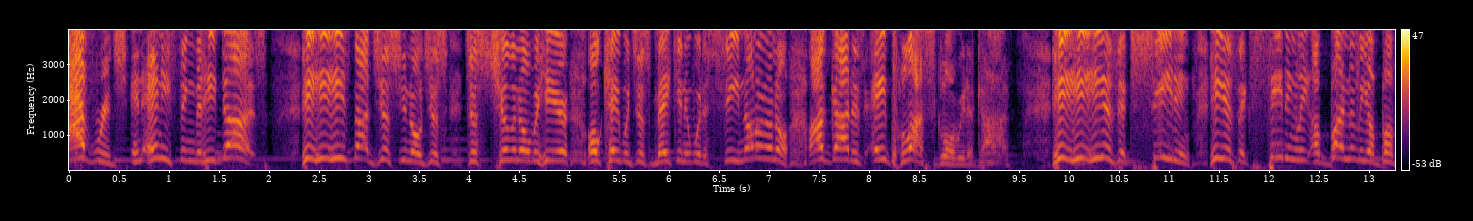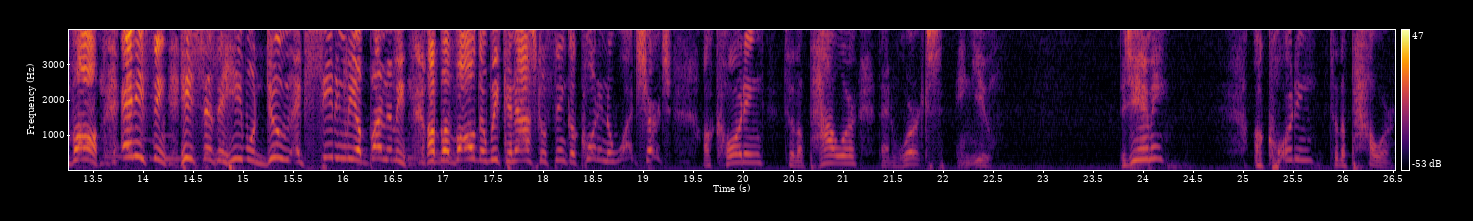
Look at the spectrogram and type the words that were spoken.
average in anything that he does. He, he, he's not just, you know, just, just chilling over here, okay with just making it with a C. No, no, no, no. Our God is A plus, glory to God. He, he, he is exceeding, he is exceedingly abundantly above all. Anything, he says that he will do exceedingly abundantly above all that we can ask or think according to what, church? According to the power that works in you. Did you hear me? According to the power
